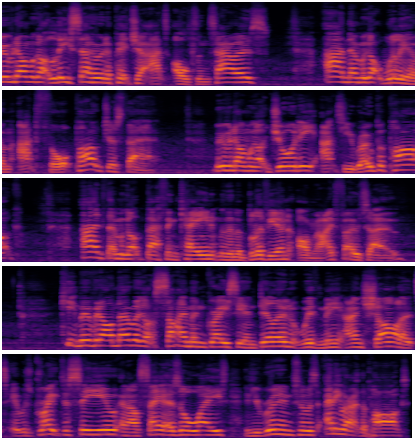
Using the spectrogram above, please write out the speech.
Moving on, we've got Lisa who had a picture at Alton Towers. And then we've got William at Thorpe Park just there. Moving on, we've got Geordie at Europa Park. And then we've got Beth and Kane with an Oblivion on-ride photo. Keep moving on then, we got Simon, Gracie and Dylan with me and Charlotte. It was great to see you and I'll say it as always, if you run into us anywhere at the parks,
